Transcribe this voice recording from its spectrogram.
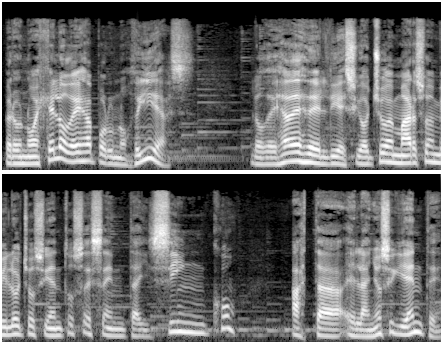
Pero no es que lo deja por unos días, lo deja desde el 18 de marzo de 1865 hasta el año siguiente,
